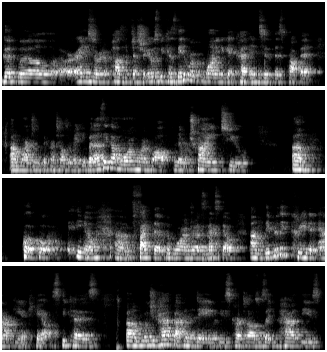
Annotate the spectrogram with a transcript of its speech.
goodwill or any sort of positive gesture. It was because they were wanting to get cut into this profit um, margin that the cartels were making. But as they got more and more involved and they were trying to, um, quote, quote, you know, um, fight the, the war on drugs in Mexico, um, they really created anarchy and chaos because um, what you had back in the day with these cartels was that you had these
